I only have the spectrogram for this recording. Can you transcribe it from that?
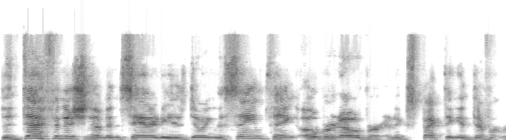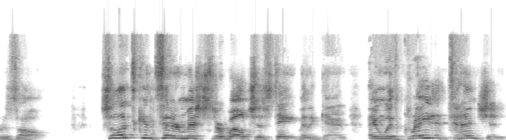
the definition of insanity is doing the same thing over and over and expecting a different result. So let's consider Mr. Welch's statement again and with great attention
